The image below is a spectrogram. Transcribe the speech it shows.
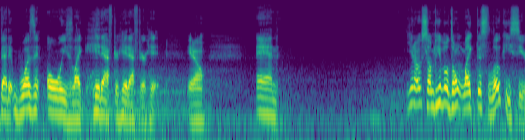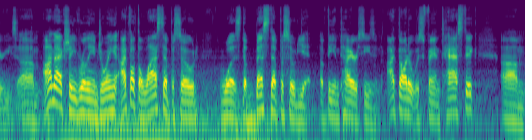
that it wasn't always like hit after hit after hit, you know, and you know some people don't like this Loki series. Um, I'm actually really enjoying it. I thought the last episode was the best episode yet of the entire season. I thought it was fantastic. Um,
